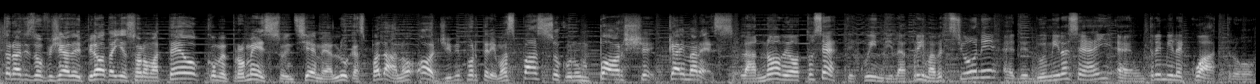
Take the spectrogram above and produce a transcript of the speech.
Bentornati su Officina del Pilota, io sono Matteo, come promesso insieme a Luca Spadano, oggi vi porteremo a spasso con un Porsche Cayman S. La 987, quindi la prima versione, è del 2006, è un 3004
